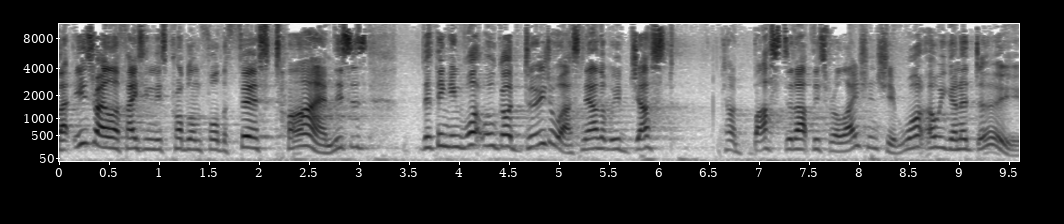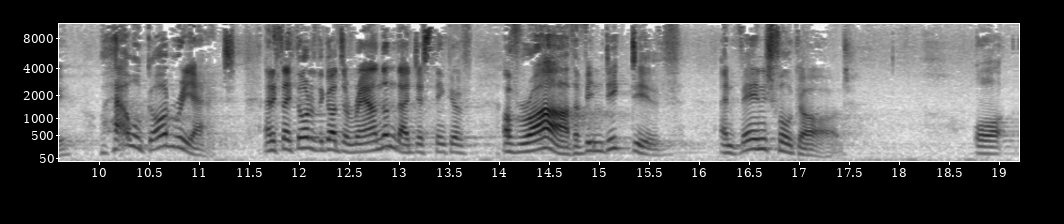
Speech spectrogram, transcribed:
But Israel are facing this problem for the first time. This is, they're thinking, what will God do to us now that we've just kind of busted up this relationship? What are we going to do? How will God react? And if they thought of the gods around them, they'd just think of of Ra, the vindictive and vengeful God, or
